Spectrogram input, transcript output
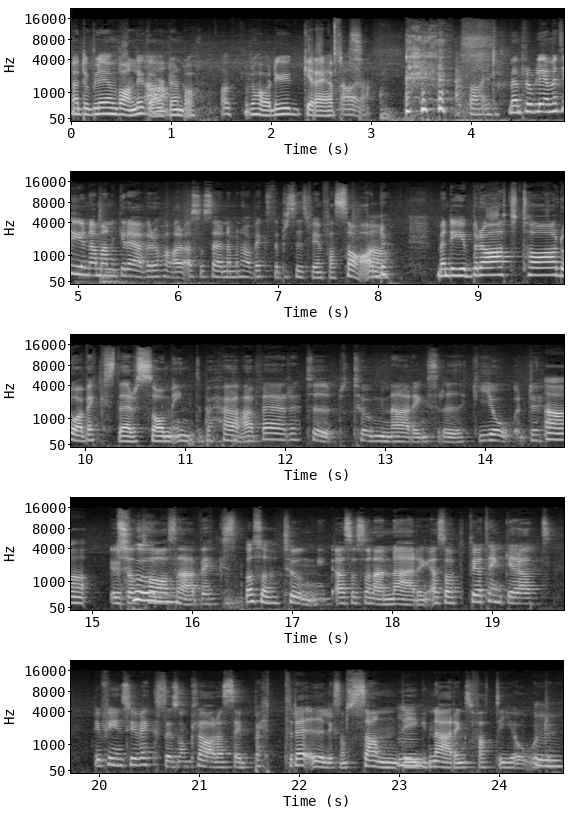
Ja, det blir en vanlig Ja. garden då. Och- Och då har du ju grävt. Ja, ja. Fine. Men problemet är ju när man gräver och har, alltså så här, när man har växter precis vid en fasad. Ja. Men det är ju bra att ta då växter som inte behöver typ tung näringsrik jord. Ja, Utan tung- ta så här växt, Vad så? tung, alltså sån här näring. Alltså, för jag tänker att det finns ju växter som klarar sig bättre i liksom sandig, Mm. näringsfattig jord.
